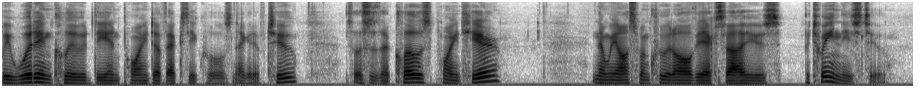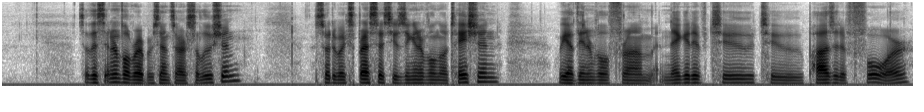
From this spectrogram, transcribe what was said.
we would include the endpoint of x equals negative 2. So this is a closed point here. And then we also include all the x values between these two. So this interval represents our solution. So to express this using interval notation, we have the interval from negative 2 to positive 4,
